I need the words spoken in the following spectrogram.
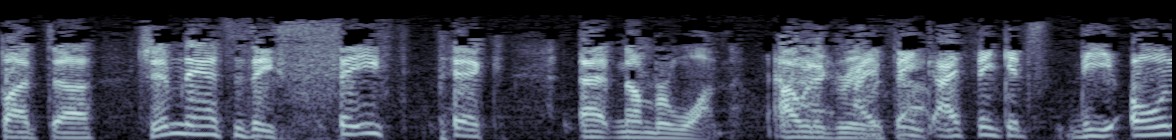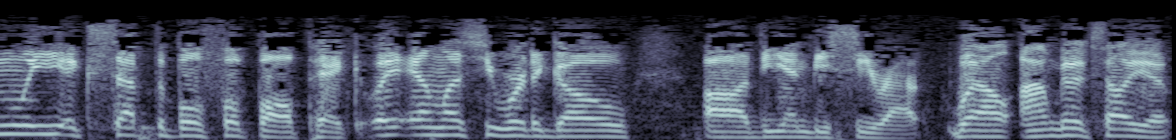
But uh, Jim Nantz is a safe pick at number one. I would agree I, with think, that. I think it's the only acceptable football pick, unless you were to go uh, the NBC route. Well, I'm going to tell you,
